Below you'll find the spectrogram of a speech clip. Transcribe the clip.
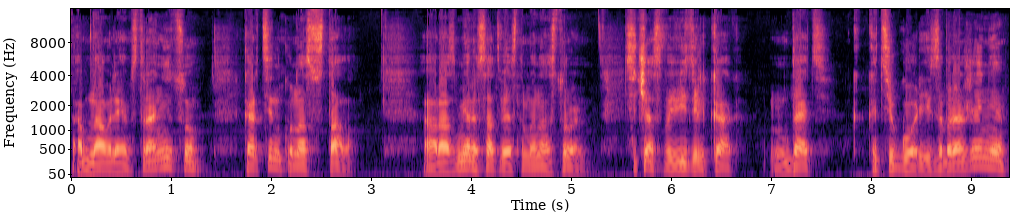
Обновляем страницу. Картинка у нас встала. А размеры, соответственно, мы настроим. Сейчас вы видели, как дать категории изображения.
